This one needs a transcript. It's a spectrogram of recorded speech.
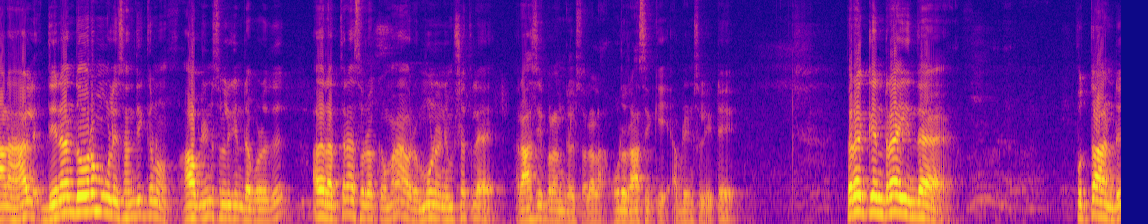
ஆனால் தினந்தோறும் உங்களை சந்திக்கணும் அப்படின்னு சொல்கின்ற பொழுது அது ரத்ன சுரக்கமாக ஒரு மூணு நிமிஷத்தில் ராசி பலன்கள் சொல்லலாம். ஒரு ராசிக்கு அப்படின்னு சொல்லிட்டு பிறக்கின்ற இந்த புத்தாண்டு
